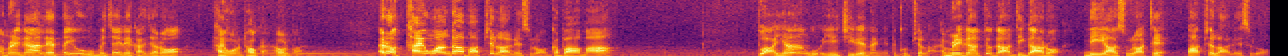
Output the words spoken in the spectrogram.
အမေရိကန်ကလည်းတရုတ်ကိုမကြိုက်တဲ့ခါကျတော့ထိုင်ဝမ်ထောက်ခံဟုတ်မှာ အဲ့တော့ထိုင်ဝမ်ကဘာဖြစ်လာလဲဆိုတော့ကဘာမှာသူကအရန်ကိုအရေးကြီးတဲ့နိုင်ငံတစ်ခုဖြစ်လာအမေရိကန်အတွက်ကအဓိကတော့နေရာဆိုတာတက်ဘာဖြစ်လာလဲဆိုတော့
